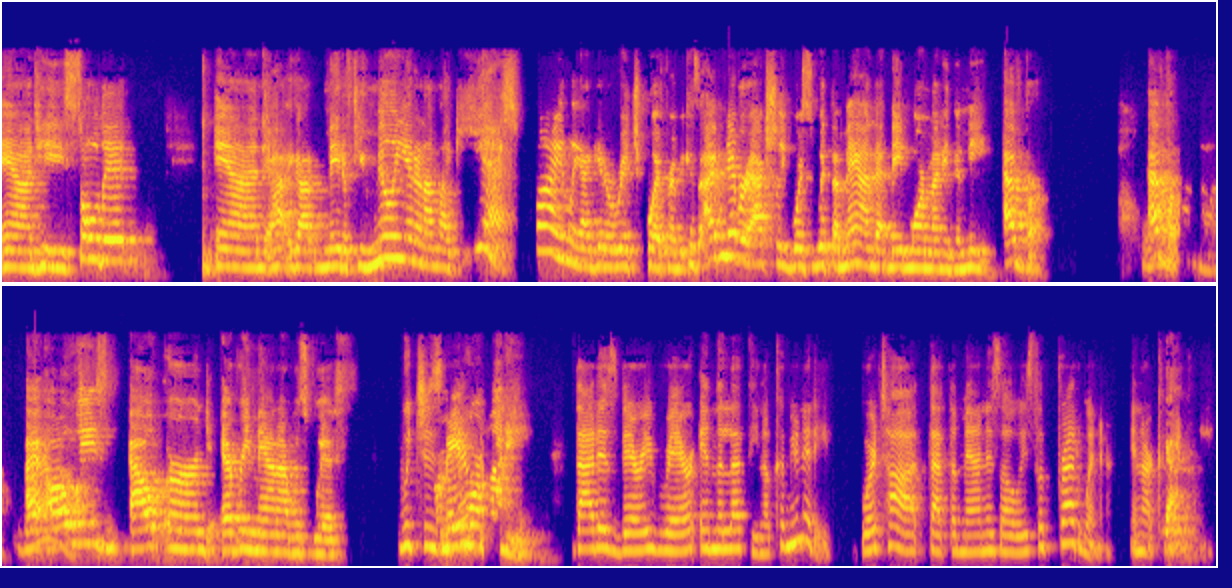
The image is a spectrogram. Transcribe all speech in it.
and he sold it and I got made a few million. And I'm like, yes, finally I get a rich boyfriend because I've never actually was with a man that made more money than me ever. Wow. Ever. Wow. I always out earned every man I was with. Which is made more money. That is very rare in the Latino community. We're taught that the man is always the breadwinner in our community.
